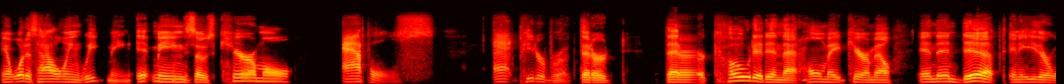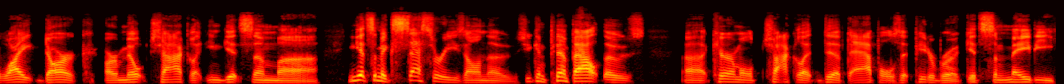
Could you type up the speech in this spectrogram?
And what does Halloween week mean? It means those caramel apples at Peterbrooke that are that are coated in that homemade caramel and then dipped in either white dark or milk chocolate. You can get some uh, you can get some accessories on those. You can pimp out those uh, caramel chocolate dipped apples at Peterbrooke. Get some maybe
